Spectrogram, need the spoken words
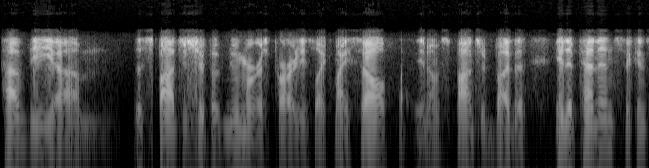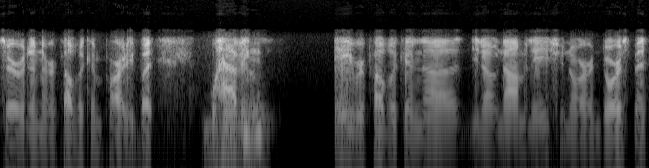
have the um, the sponsorship of numerous parties, like myself, you know, sponsored by the Independents, the Conservative, and the Republican Party. But having mm-hmm. a Republican, uh, you know, nomination or endorsement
